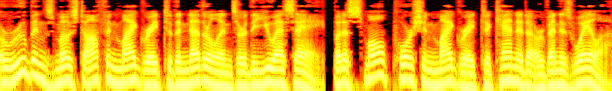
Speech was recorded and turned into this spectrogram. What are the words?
Arubans most often migrate to the Netherlands or the USA, but a small portion migrate to Canada or Venezuela.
